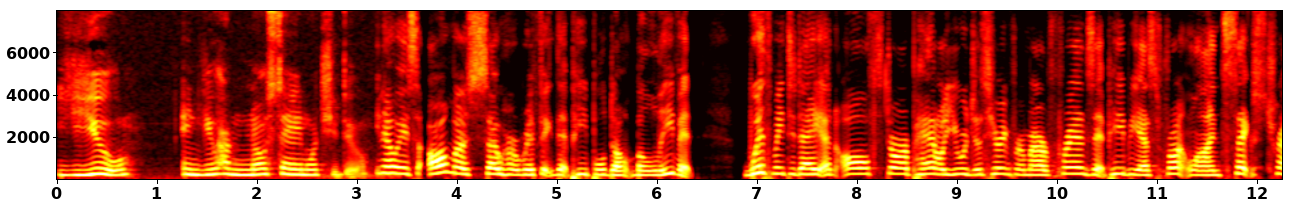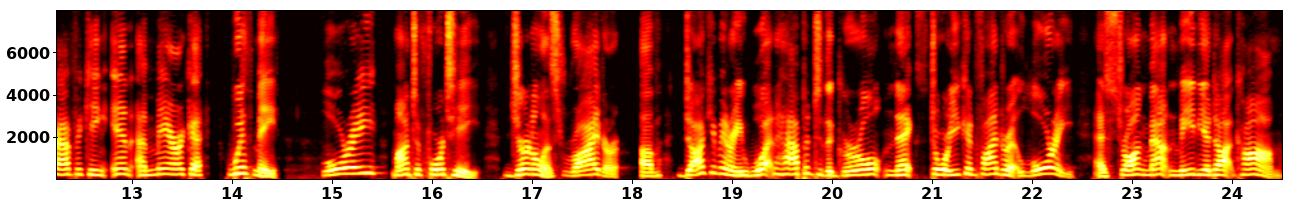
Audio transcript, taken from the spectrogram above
you and you have no say in what you do. You know, it's almost so horrific that people don't believe it. With me today, an all star panel. You were just hearing from our friends at PBS Frontline Sex Trafficking in America. With me, Laurie Monteforti, journalist, writer of documentary What Happened to the Girl Next Door. You can find her at Laurie at strongmountainmedia.com.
